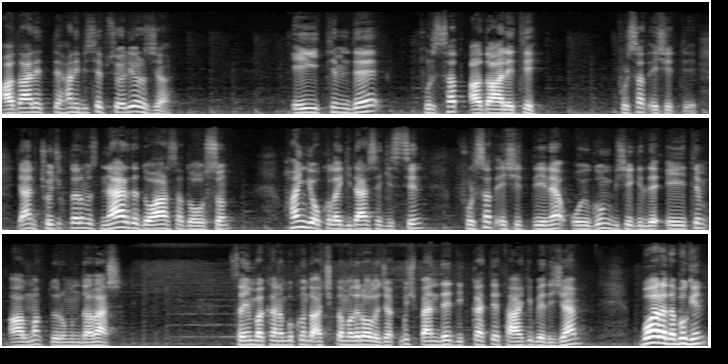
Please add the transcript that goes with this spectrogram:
Adalette hani biz hep söylüyoruz ya. Eğitimde fırsat adaleti, fırsat eşitliği. Yani çocuklarımız nerede doğarsa doğsun, hangi okula giderse gitsin fırsat eşitliğine uygun bir şekilde eğitim almak durumundalar. Sayın Bakan'ın bu konuda açıklamaları olacakmış. Ben de dikkatle takip edeceğim. Bu arada bugün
